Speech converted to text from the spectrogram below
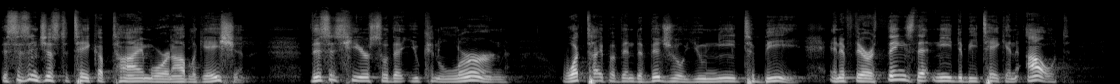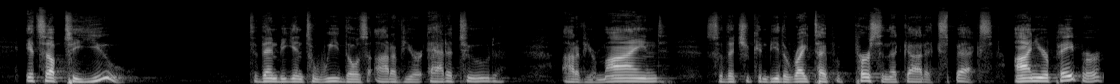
This isn't just to take up time or an obligation. This is here so that you can learn what type of individual you need to be. And if there are things that need to be taken out, it's up to you to then begin to weed those out of your attitude, out of your mind, so that you can be the right type of person that God expects. On your paper,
